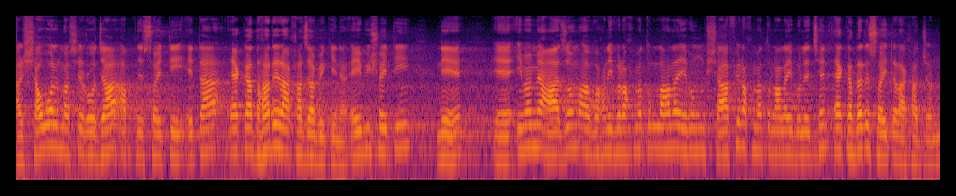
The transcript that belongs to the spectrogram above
আর শাওয়াল মাসে রোজা আপনি ছয়টি, এটা একাধারে রাখা যাবে কিনা, এই বিষয়টি নিয়ে ইমামে আজম আবু হানিফ রহমতুল্লাহ এবং শাফি রহমতুল্লাহ বলেছেন, একাধারে ছয়টা রাখার জন্য।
